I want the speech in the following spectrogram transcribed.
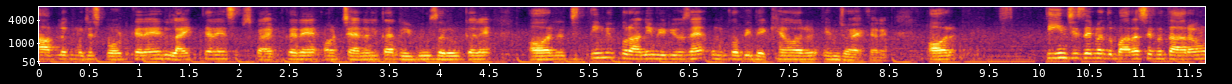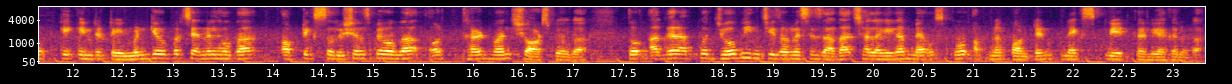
आप लोग मुझे सपोर्ट करें लाइक करें सब्सक्राइब करें और चैनल का रिव्यू ज़रूर करें। और जितनी भी पुरानी वीडियोज़ हैं, उनको भी देखें और इन्जॉय करें। और तीन चीज़ें मैं दोबारा से बता रहा हूँ कि इंटरटेनमेंट के ऊपर चैनल होगा ऑप्टिक्स सॉल्यूशंस पे होगा और थर्ड वन शॉर्ट्स पे होगा। तो अगर आपको जो भी इन चीज़ों में से ज़्यादा अच्छा लगेगा, मैं उसको अपना कंटेंट नेक्स्ट क्रिएट कर लिया करूँगा।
